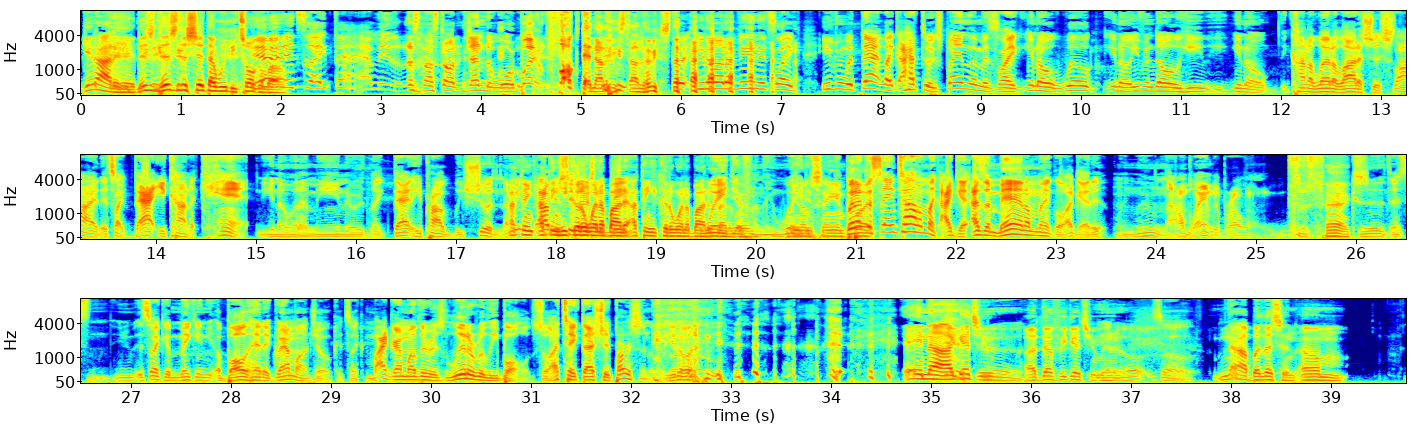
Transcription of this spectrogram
Get out of here. This this is the shit that we be talking yeah, about. it's like that. I mean, let's not start a gender war, but Fuck that. Now let me stop. Let me stop. but you know what I mean? It's like even with that, like I have to explain to them. It's like you know, Will, you know, even though he, you know, kind of let a lot of shit slide, it's like that you kind of can't. You know what I mean? Or like that he probably shouldn't. I, I think I think he could have went about it. I think he could have went about way it better. differently. Way you know what I'm saying? But, at the same time, I'm like, I get as a man, I'm like, oh, I get it. Mm, I don't blame you, bro. Facts. It's, it's like a making a bald headed grandma joke. It's like my grandmother is literally bald, so I take that shit personal. You know what I mean? Hey, nah, I get you. Yeah. I definitely get you, you man. know, so Nah, but listen, um,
